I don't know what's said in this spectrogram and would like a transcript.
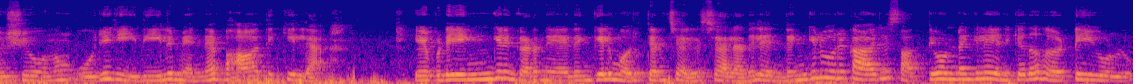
വിഷയമൊന്നും ഒരു രീതിയിലും എന്നെ ബാധിക്കില്ല. എവിടെയെങ്കിലും കിടന്ന് ഏതെങ്കിലും ഒരുത്തരം ചലിച്ചാൽ അതിൽ എന്തെങ്കിലും ഒരു കാര്യം സത്യം ഉണ്ടെങ്കിലേ എനിക്കത് ഹേർട്ട് ചെയ്യുള്ളൂ.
